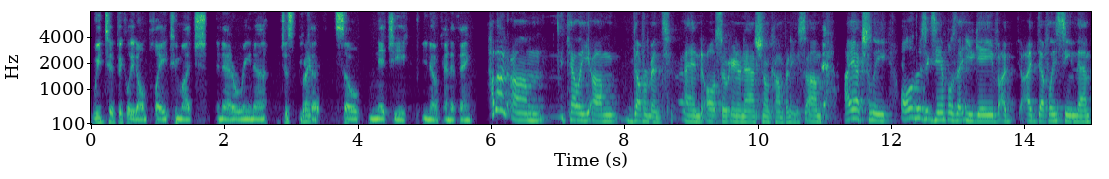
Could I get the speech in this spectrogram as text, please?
We typically don't play too much in that arena just because right. it's so nichey, you know, kind of thing. How about um, Kelly, um, government and also international companies? Um, I actually, all of those examples that you gave, I've, I've definitely seen them.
